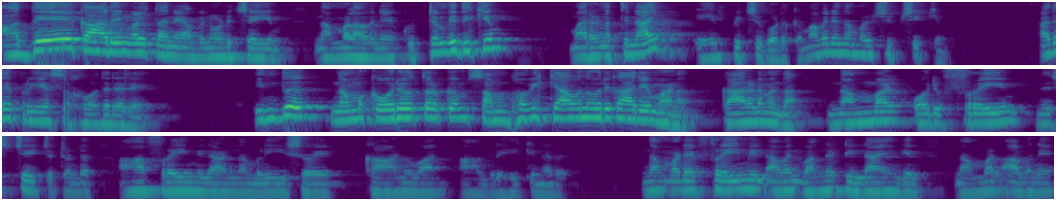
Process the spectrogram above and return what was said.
അതേ കാര്യങ്ങൾ തന്നെ അവനോട് ചെയ്യും. നമ്മൾ അവനെ കുറ്റം വിധിക്കും മരണത്തിനായി ഏൽപ്പിച്ചു കൊടുക്കും. അവനെ നമ്മൾ ശിക്ഷിക്കും. അതേ പ്രിയ സഹോദരരെ ഇത് നമുക്ക് ഓരോരുത്തർക്കും സംഭവിക്കാവുന്ന ഒരു കാര്യമാണ്. കാരണം എന്താ? നമ്മൾ ഒരു ഫ്രെയിം നിശ്ചയിച്ചിട്ടുണ്ട്. ആ ഫ്രെയിമിലാണ് നമ്മൾ ഈശോയെ കാണുവാൻ ആഗ്രഹിക്കുന്നത്. നമ്മുടെ ഫ്രെയിമിൽ അവൻ വന്നിട്ടില്ല എങ്കിൽ നമ്മൾ അവനെ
